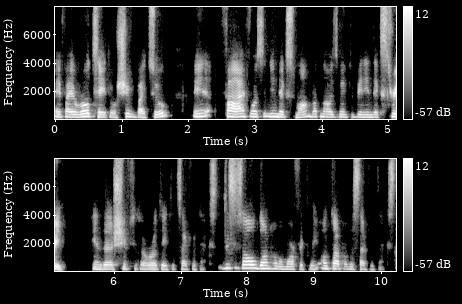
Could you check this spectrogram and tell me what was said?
if I rotate or shift by two, eh, five was an index one, but now it's going to be an index three in the shifted or rotated ciphertext. This is all done homomorphically on top of the ciphertext.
